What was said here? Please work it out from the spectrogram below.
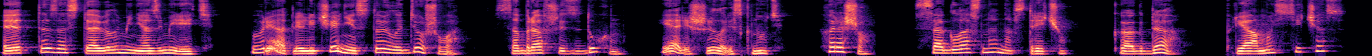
Это заставило меня замереть. Вряд ли лечение стоило дешево. Собравшись с духом, я решила рискнуть. Хорошо. Согласна на встречу. Когда? Прямо сейчас?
